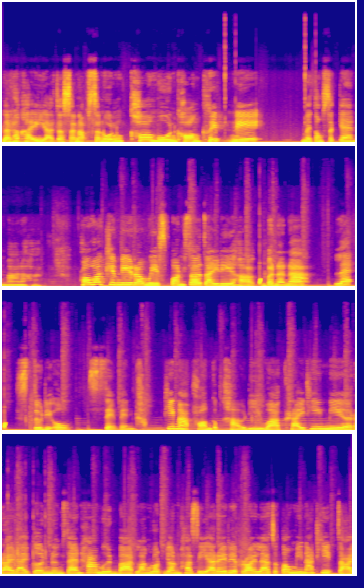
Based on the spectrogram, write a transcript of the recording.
และถ้าใครอยากจะสนับสนุนข้อมูลของคลิปนี้ไม่ต้องสแกนมานะคะ เพราะว่าคลิปนี้เรามีสปอนเซอร์ใจดีค่ะ Banana และ Studio 7 ค่ะ ที่มาพร้อมกับข่าวดีว่าใครที่มีรายได้เกิน 150,000 บาทหลังลดหย่อนภาษีอะไรเรียบร้อยแล้วจะต้องมีหน้าที่จ่าย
